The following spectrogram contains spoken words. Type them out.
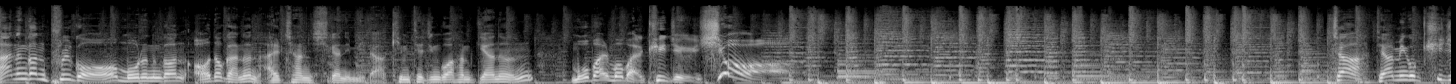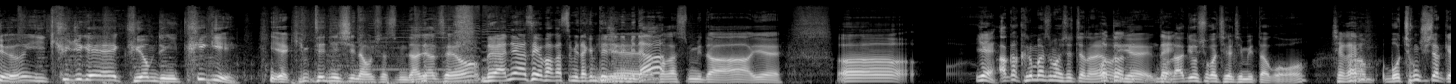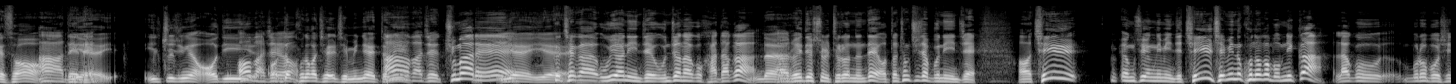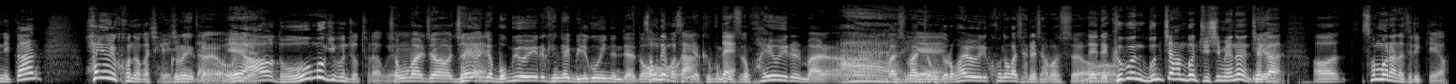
아는 건 풀고 모르는 건 얻어가는 알찬 시간입니다. 김태진과 함께하는 모발 모발 퀴즈 쇼. 자, 대한민국 퀴즈 이 퀴즈계의 귀염둥이 퀴기 예, 김태진 씨 나오셨습니다. 안녕하세요. 네, 안녕하세요. 반갑습니다. 김태진입니다. 예, 반갑습니다. 예. 어, 예. 아까 그런 말씀 하셨잖아요. 어떤, 예. 그 네. 그 라디오 쇼가 제일 재밌다고. 제가요? 아, 뭐 청취자께서. 아, 네네. 예, 일주일 중에 어디, 어. 어떤 코너가 제일 재밌냐 했더니. 아, 맞아요. 주말에 예, 예. 그 제가 우연히 이제 운전하고 가다가 네. 아, 라디오 쇼를 들었는데 어떤 청취자분이 이제 어 제일 명수 형님이 이제 제일 재밌는 코너가 뭡니까? 라고 물어보시니까 화요일 코너가 제일 그러니까요. 재밌다고. 예, 예. 아, 너무 기분 좋더라고요. 정말 저 저희가 네. 이제 목요일을 굉장히 밀고 있는데도 성대모사. 예, 그분께서는 화요일을 말 아, 말씀할 예. 정도로 화요일이 코너가 자리를 잡았어요. 네 네. 그분 문자 한번 주시면은 제가 예. 어 선물 하나 드릴게요.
